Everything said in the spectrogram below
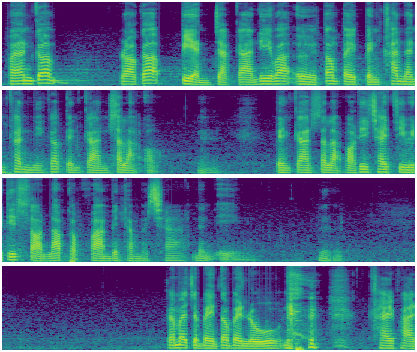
เพราะฉะนั้นก็ เราก็เปลี่ยนจากการที่ว่าเออต้องไปเป็นขั้นนั้นขั้นนี้ก็เป็นการสละออกนะเป็นการสละออกที่ใช้ชีวิตที่สอดรับกับความเป็นธรรมชาตินั่นเองนะก็ไม่จำเป็นต้องไปรู้ใครผ่าน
